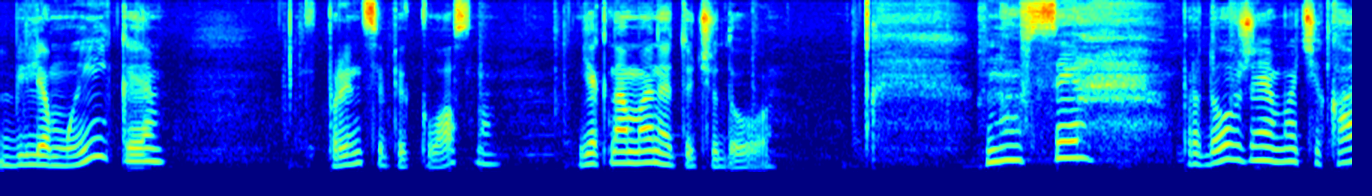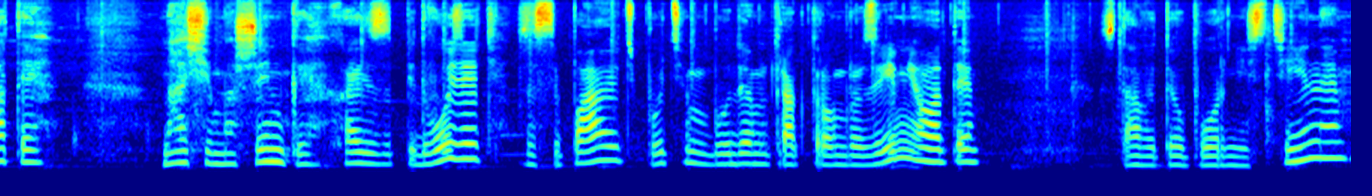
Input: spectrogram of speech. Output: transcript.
біля мийки. В принципі, класно. Як на мене, то чудово. Ну, все, продовжуємо чекати наші машинки. Хай підвозять, засипають, потім будемо трактором розрівнювати, ставити опорні стіни.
